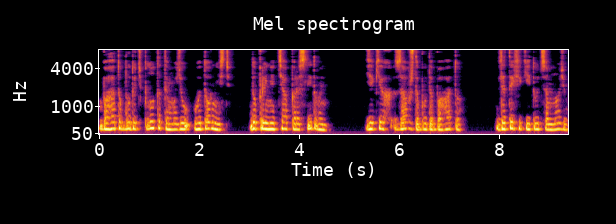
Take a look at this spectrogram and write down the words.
Багато будуть плутати мою готовність до прийняття переслідувань, яких завжди буде багато для тих, які йдуть за мною,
